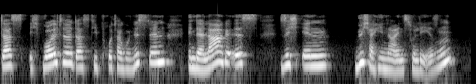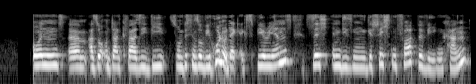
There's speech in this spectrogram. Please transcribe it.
dass ich wollte, dass die Protagonistin in der Lage ist, sich in Bücher hineinzulesen und ähm, also und dann quasi wie so ein bisschen so wie Holodeck Experience sich in diesen Geschichten fortbewegen kann.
